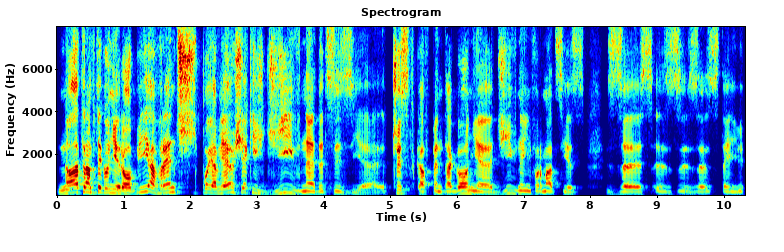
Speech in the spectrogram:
no a Trump tego nie robi, a wręcz pojawiają się jakieś dziwne decyzje. Czystka w Pentagonie, dziwne informacje z, z, z, z, z tej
